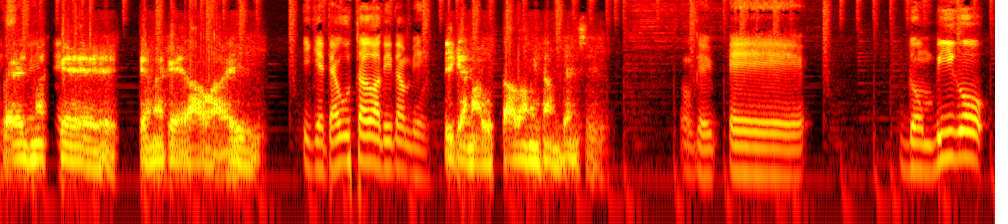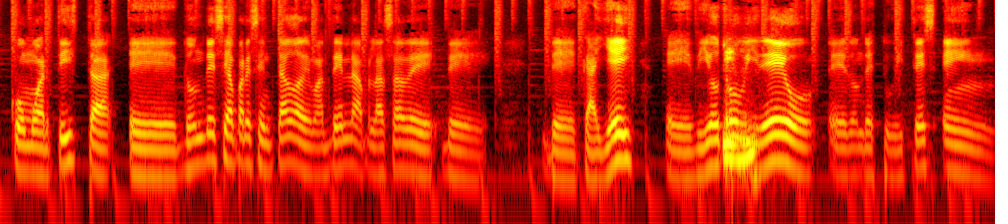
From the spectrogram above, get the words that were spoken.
Pues más que, que me he quedado ahí. Y que te ha gustado a ti también. Y que me ha gustado a mí también, sí. Ok. Eh, Don Vigo como artista, eh, ¿dónde se ha presentado además de en la plaza de, de, Calle? Eh, vi otro video eh, donde estuviste en,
